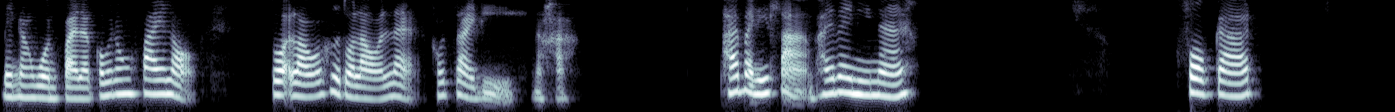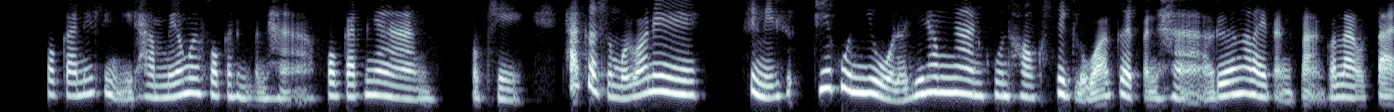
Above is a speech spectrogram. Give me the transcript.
เป็นกังวลไปแล้วก็ไม่ต้องไฟหรอก ตัวเราก็คือตัวเราแหละเข้าใจดีนะคะไพ่ใบที่สามไพ่ใบนี้นะโฟกัส โฟกัสในสิ่งที่ทำไม่ต้องไปโฟกัสถึงปัญหา โฟกัสงาน โอเค ถ้าเกิดสมมติว่าในสิ่งนี้ที่คุณอยู่หรือที่ทำงานคุณท็อกซิกหรือว่าเกิดปัญหาเรื่องอะไรต่างๆ ก็แล้วแต่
